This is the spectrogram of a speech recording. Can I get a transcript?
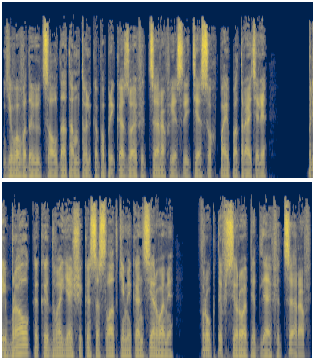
его выдают солдатам только по приказу офицеров, если те сухпай потратили. Прибрал, как и два ящика со сладкими консервами, фрукты в сиропе для офицеров.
